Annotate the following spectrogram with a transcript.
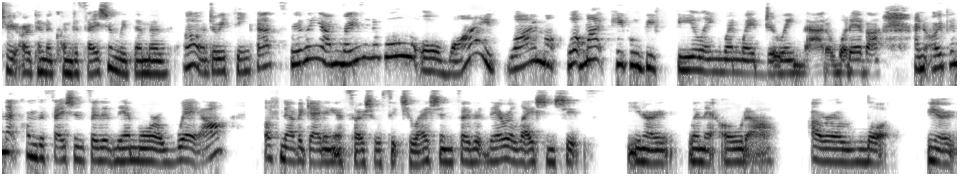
to open the conversation with them of, oh, do we think that's really unreasonable or why? Why, what might people be feeling when we're doing that or whatever? And open that conversation so that they're more aware of navigating a social situation so that their relationships you know, when they're older are a lot, you know,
